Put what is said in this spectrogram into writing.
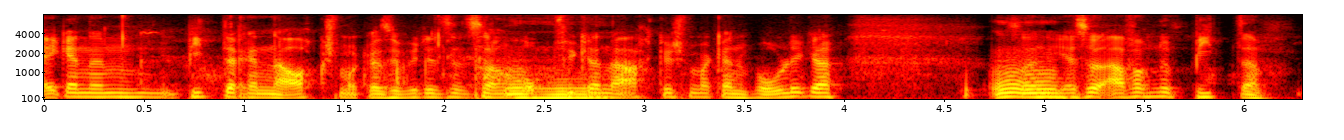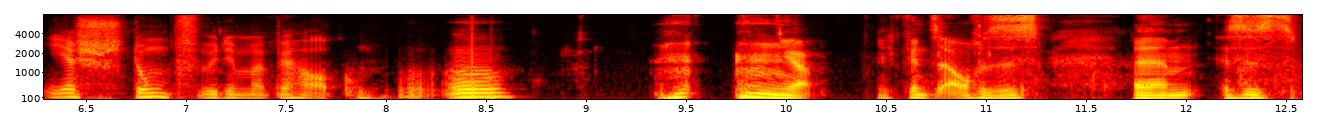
eigenen bitteren Nachgeschmack. Also ich würde jetzt nicht sagen Mhm. hopfiger Nachgeschmack, ein wohliger, sondern eher so einfach nur bitter. Eher stumpf, würde ich mal behaupten. Mhm. Ja, ich finde es auch. Es ist, ähm, es ist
